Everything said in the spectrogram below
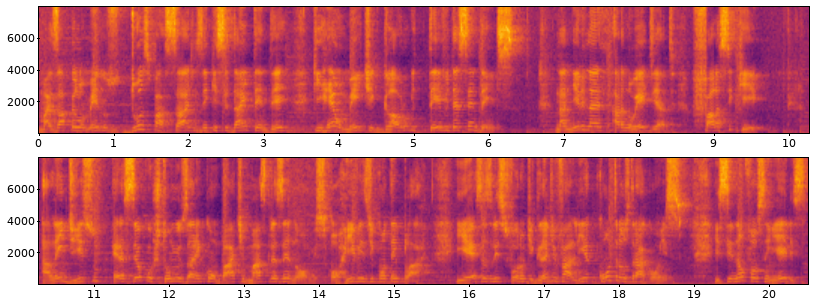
Mas há pelo menos duas passagens em que se dá a entender que realmente Glaurung teve descendentes. Na Nirnaeth Arnoediad, fala-se que Além disso, era seu costume usar em combate máscaras enormes, horríveis de contemplar, e essas lhes foram de grande valia contra os dragões. E se não fossem eles,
